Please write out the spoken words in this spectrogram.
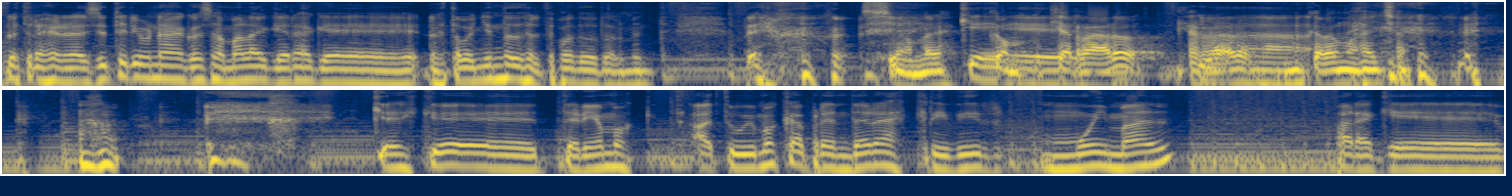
nuestra generación tenía una cosa mala que era que nos estamos yendo del tema totalmente. Pero sí, hombre, Que qué raro, qué raro, la- nunca lo hemos hecho. que es que teníamos, ah, tuvimos que aprender a escribir muy mal para que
